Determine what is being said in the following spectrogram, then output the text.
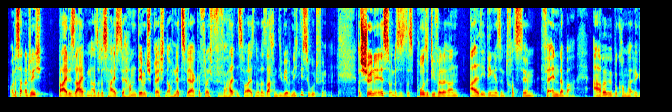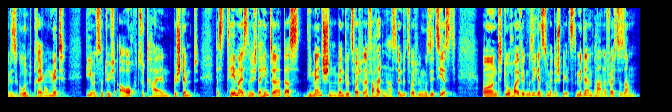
Und das hat natürlich beide Seiten. Also das heißt, wir haben dementsprechend auch Netzwerke vielleicht für Verhaltensweisen oder Sachen, die wir nicht, nicht so gut finden. Das Schöne ist, und das ist das Positive daran, all die Dinge sind trotzdem veränderbar. Aber wir bekommen halt eine gewisse Grundprägung mit, die uns natürlich auch zu Teilen bestimmt. Das Thema ist natürlich dahinter, dass die Menschen, wenn du zum Beispiel ein Verhalten hast, wenn du zum Beispiel musizierst, und du häufig Musikinstrumente spielst, mit deinem Partner vielleicht zusammen.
